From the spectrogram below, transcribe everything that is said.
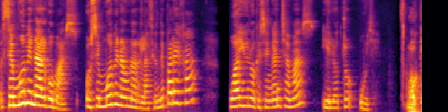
se mueven a algo más, o se mueven a una relación de pareja, o hay uno que se engancha más y el otro huye. Ok,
